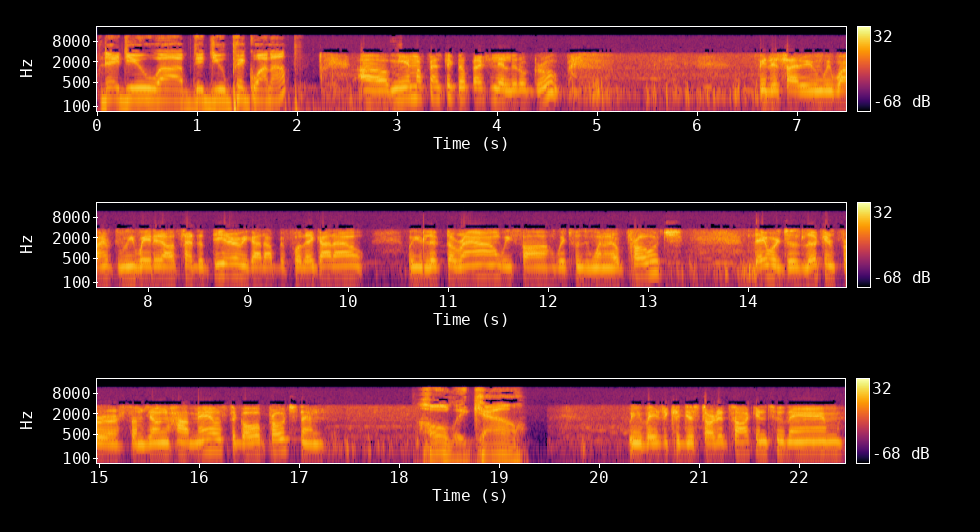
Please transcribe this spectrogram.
Did you, uh, did you pick one up? Uh, me and my friends picked up actually a little group. We decided we wanted, we waited outside the theater. We got out before they got out. We looked around. We saw which ones we wanted to approach. They were just looking for some young hot males to go approach them. Holy cow. We basically just started talking to them.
